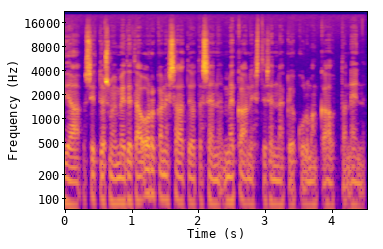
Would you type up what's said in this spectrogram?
Ja sitten jos me mietitään organisaatiota sen mekanistisen näkökulman kautta, niin,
